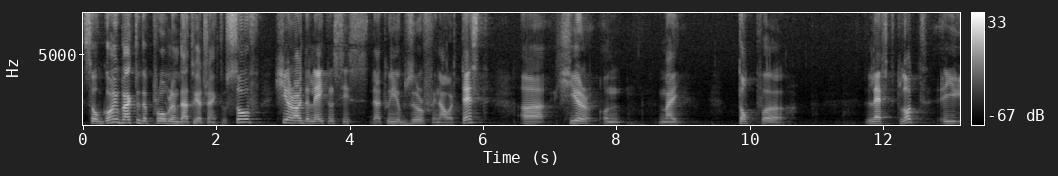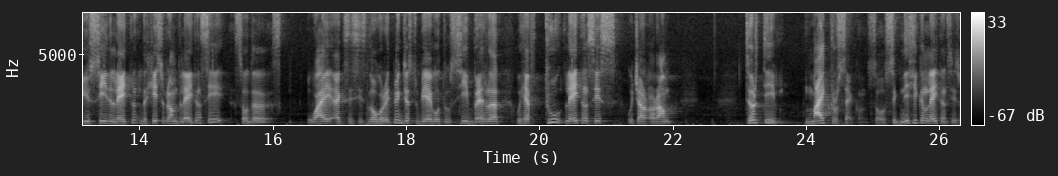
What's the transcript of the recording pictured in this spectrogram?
So going back to the problem that we are trying to solve, here are the latencies that we observe in our test. Uh, here on my top uh, left plot, you, you see the, the histogram latency. So the y-axis is logarithmic, just to be able to see better that we have two latencies which are around 30 microseconds, so significant latencies.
